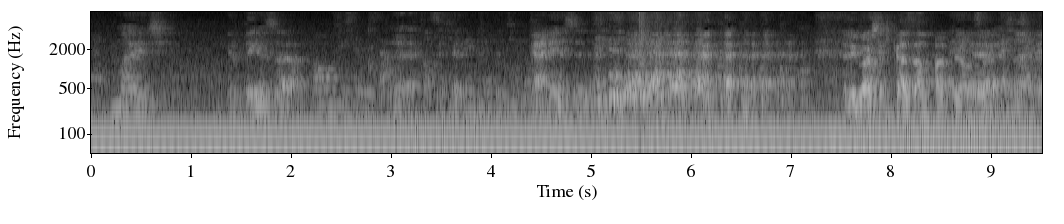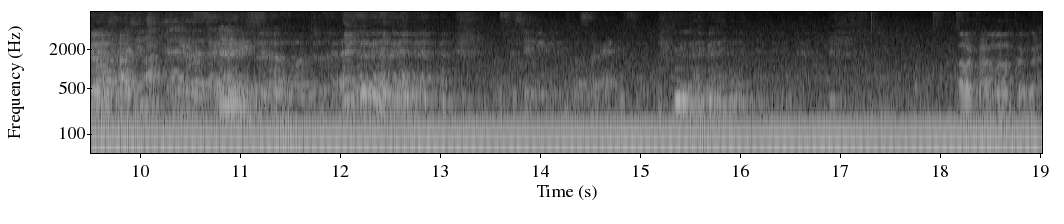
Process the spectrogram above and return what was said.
É. Mas eu tenho essa Vamos oficializar. É. Então seja bem-vindo de novo. carência, né? Ele gosta de casar no papel, A sabe? gente, a gente precisa da carência dos outros. né? Então seja bem-vindo com a sua carência. Fala com a Nanta agora.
